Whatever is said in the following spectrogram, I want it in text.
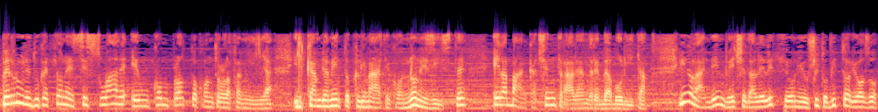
Per lui l'educazione sessuale è un complotto contro la famiglia, il cambiamento climatico non esiste e la banca centrale andrebbe abolita. In Olanda invece dalle elezioni è uscito vittorioso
